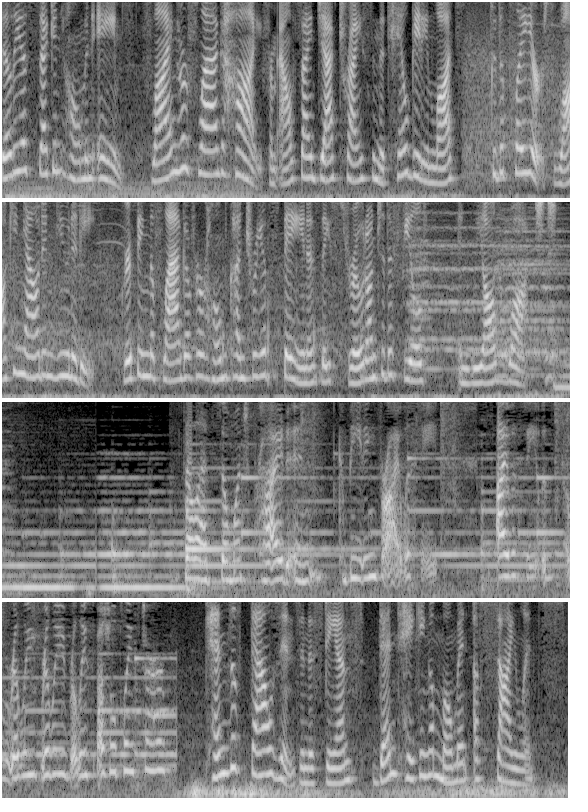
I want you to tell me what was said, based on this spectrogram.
Celia's second home in Ames, flying her flag high from outside Jack Trice in the tailgating lots to the players walking out in unity, gripping the flag of her home country of Spain as they strode onto the field and we all watched. Bella had so much pride in competing for Iowa State. Iowa State was a really, really, really special place to her. Tens of thousands in the stands, then taking a moment of silence.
